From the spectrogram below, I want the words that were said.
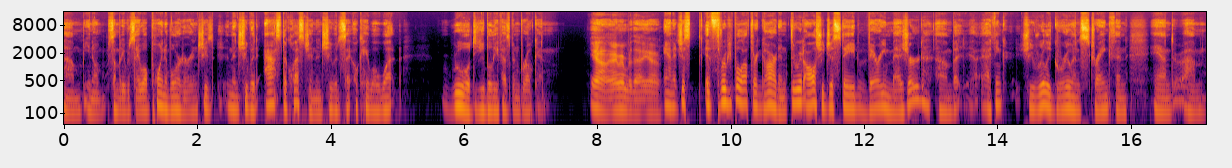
Um, you know, somebody would say, "Well, point of order," and she's and then she would ask the question, and she would say, "Okay, well, what rule do you believe has been broken?" Yeah, I remember that. Yeah. And it just it threw people off their guard, and through it all, she just stayed very measured. Um, but I think she really grew in strength and and um,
